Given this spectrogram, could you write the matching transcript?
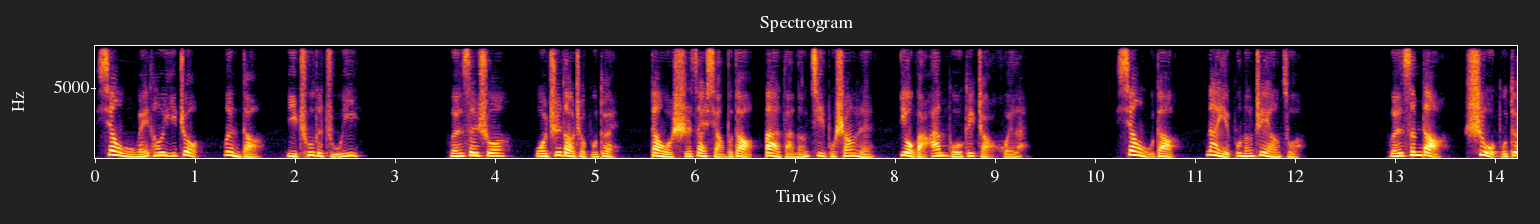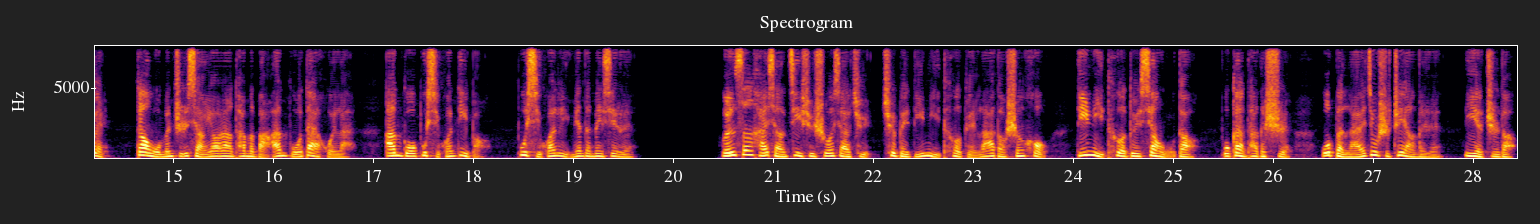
向武眉头一皱，问道：“你出的主意？”文森说：“我知道这不对，但我实在想不到办法能既不伤人，又把安博给找回来。”向武道。那也不能这样做，文森道：“是我不对，但我们只想要让他们把安博带回来。安博不喜欢地堡，不喜欢里面的那些人。”文森还想继续说下去，却被迪米特给拉到身后。迪米特对向武道：“不干他的事，我本来就是这样的人，你也知道。”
